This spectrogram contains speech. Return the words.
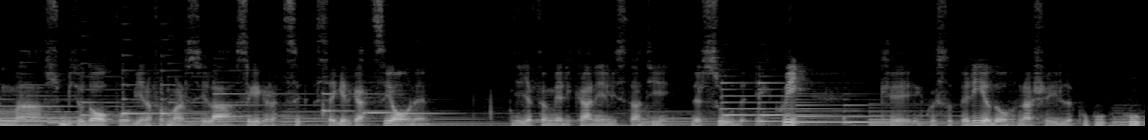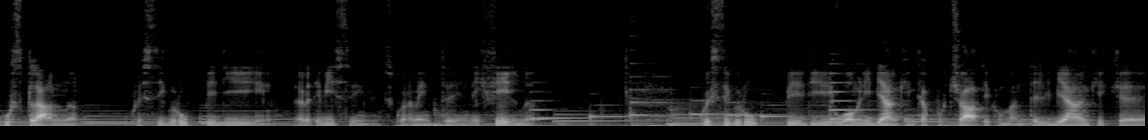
ma subito dopo viene a formarsi la segregazione degli afroamericani negli stati del sud. È qui che in questo periodo nasce il Ku Klux Klan, questi gruppi di, avete visti sicuramente nei film, questi gruppi di uomini bianchi incappucciati con mantelli bianchi che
